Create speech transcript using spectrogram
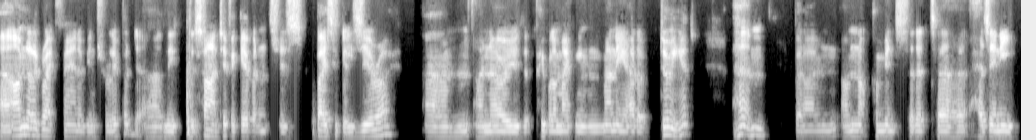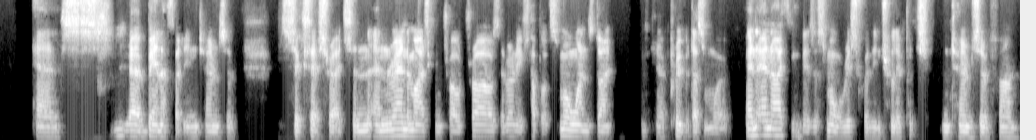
Uh, I'm not a great fan of intralipid. Uh, the, the, scientific evidence is basically zero. Um, I know that people are making money out of doing it, um, but I'm I'm not convinced that it uh, has any uh, uh, benefit in terms of success rates. And and randomized controlled trials, there are only a couple of small ones, don't you know, prove it doesn't work. And and I think there's a small risk with intralipids in terms of um,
